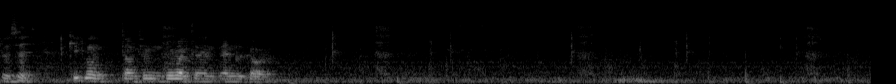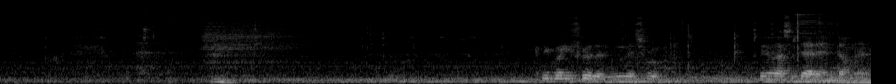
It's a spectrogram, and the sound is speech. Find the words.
Who's it? Keep going down to go right to the end end of the corridor. Can you go any further in this room? You know that's a dead end down there.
